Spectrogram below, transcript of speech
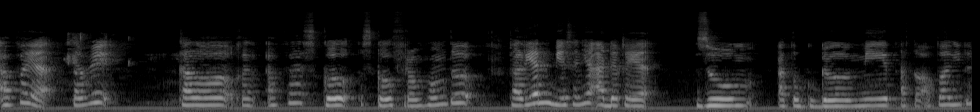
Apa ya? Tapi kalau apa school school from home tuh kalian biasanya ada kayak Zoom atau Google Meet atau apa gitu?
